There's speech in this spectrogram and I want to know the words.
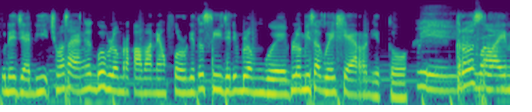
udah jadi. Cuma sayangnya gue belum rekaman yang full gitu sih. Jadi belum gue belum bisa gue share gitu. Wih. terus selain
